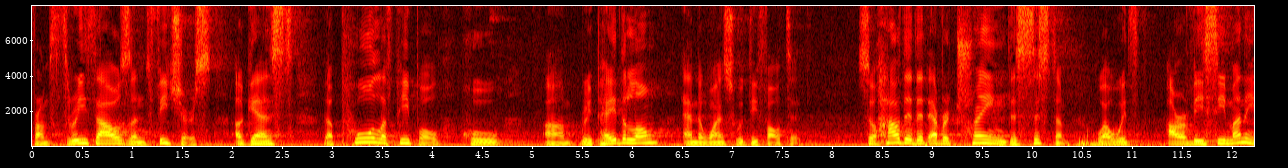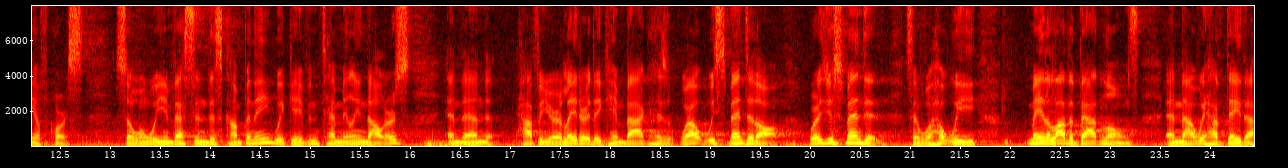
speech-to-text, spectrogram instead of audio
from 3,000 features against the pool of people who um, repaid the loan and the ones who defaulted. So, how did it ever train this system? Well, with our VC money, of course. So, when we invested in this company, we gave them $10 million, and then half a year later, they came back and said, Well, we spent it all. Where did you spend it? I said, Well, we made a lot of bad loans, and now we have data.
